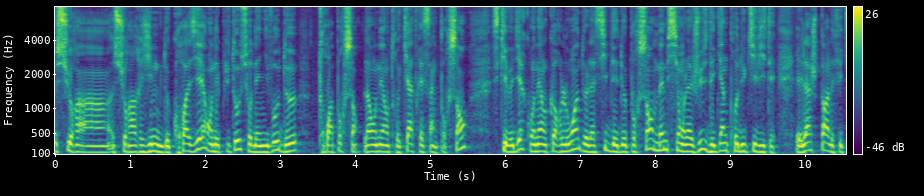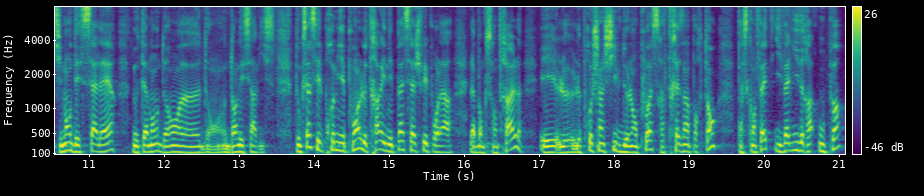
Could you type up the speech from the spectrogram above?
sur, un, sur un régime de croisière, on est plutôt sur des niveaux de 3%. Là, on est entre 4 et 5%, ce qui veut dire qu'on est encore loin de la cible des 2%, même si on a juste des gains de productivité. Et là, je parle effectivement des salaires, notamment dans, dans, dans les services. Donc ça, c'est le premier point. Le travail n'est pas achevé pour la, la Banque centrale. Et le, prochain chiffre de l'emploi sera très important parce qu'en fait, il validera ou pas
